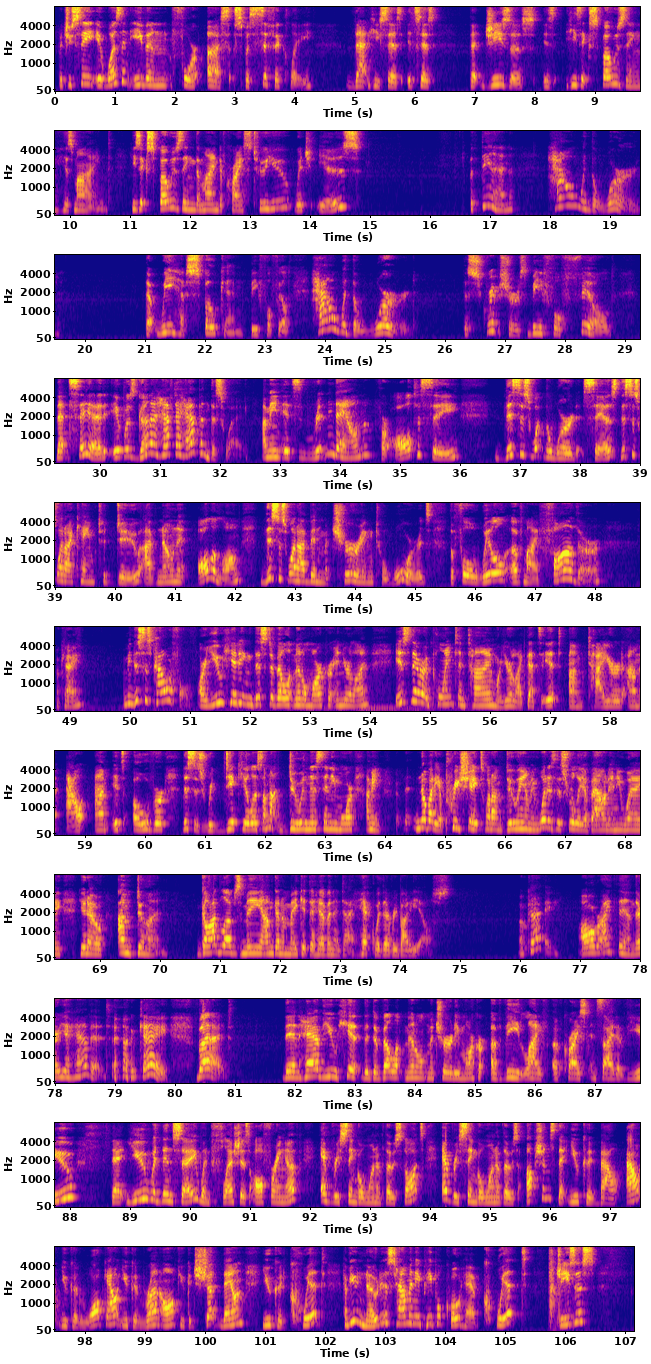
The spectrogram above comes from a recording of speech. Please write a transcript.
But you see, it wasn't even for us specifically that he says, it says that Jesus is, he's exposing his mind. He's exposing the mind of Christ to you, which is. But then, how would the word that we have spoken be fulfilled? How would the word the scriptures be fulfilled that said it was going to have to happen this way. I mean, it's written down for all to see. This is what the word says. This is what I came to do. I've known it all along. This is what I've been maturing towards the full will of my Father. Okay? I mean, this is powerful. Are you hitting this developmental marker in your life? Is there a point in time where you're like, that's it? I'm tired. I'm out. I'm, it's over. This is ridiculous. I'm not doing this anymore. I mean, nobody appreciates what I'm doing. I mean, what is this really about anyway? You know, I'm done. God loves me. I'm going to make it to heaven and to heck with everybody else. Okay. All right, then. There you have it. okay. But then have you hit the developmental maturity marker of the life of Christ inside of you? That you would then say, when flesh is offering up every single one of those thoughts, every single one of those options, that you could bow out, you could walk out, you could run off, you could shut down, you could quit. Have you noticed how many people, quote, have quit Jesus?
